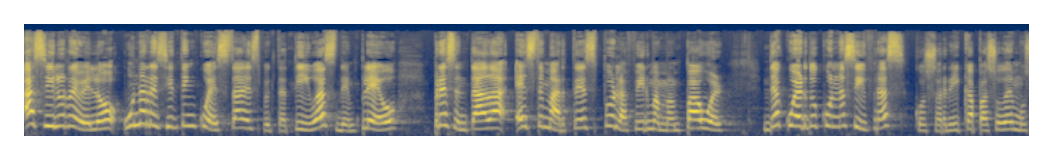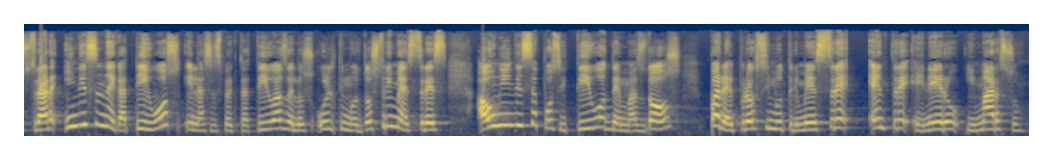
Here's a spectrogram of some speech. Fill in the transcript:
Así lo reveló una reciente encuesta de expectativas de empleo presentada este martes por la firma Manpower. De acuerdo con las cifras, Costa Rica pasó de mostrar índices negativos en las expectativas de los últimos dos trimestres a un índice positivo de más dos para el próximo trimestre entre enero y marzo.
